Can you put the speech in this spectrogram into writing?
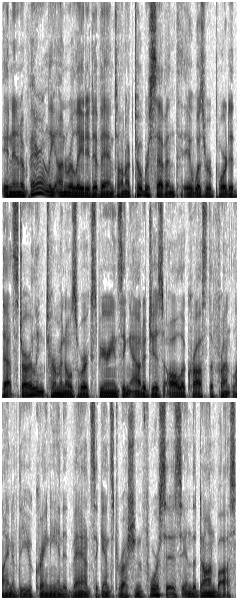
In an apparently unrelated event on October 7th, it was reported that Starlink terminals were experiencing outages all across the front line of the Ukrainian advance against Russian forces in the Donbass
